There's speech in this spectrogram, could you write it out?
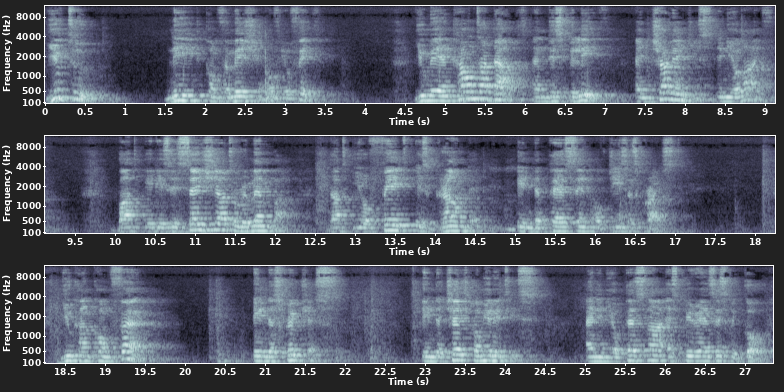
you too need confirmation of your faith. You may encounter doubt and disbelief and challenges in your life, but it is essential to remember that your faith is grounded in the person of Jesus Christ. You can confirm in the scriptures in the church communities and in your personal experiences with God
